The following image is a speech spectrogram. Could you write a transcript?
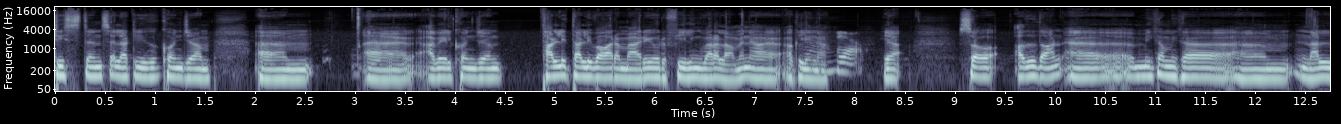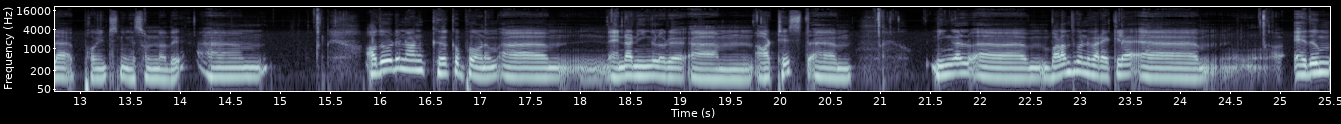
டிஸ்டன்ஸ் எல்லாத்தையும் கொஞ்சம் அஹ், அவையில் கொஞ்சம் தள்ளி தள்ளி வர மாதிரி ஒரு ஃபீலிங் வரலாமே அக்லீனா. யா ஸோ அதுதான் மிக மிக நல்ல பாயிண்ட்ஸ் நீங்கள் சொன்னது. அதோடு நான் கேட்க போகணும் ஏண்டா நீங்கள் ஒரு ஆர்டிஸ்ட் நீங்கள் வளர்ந்து கொண்டு வரைக்கல எதுவும்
